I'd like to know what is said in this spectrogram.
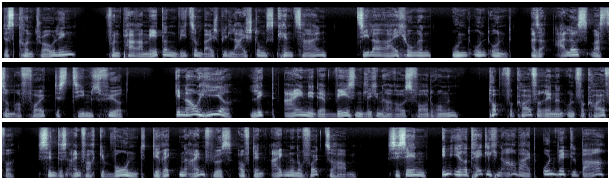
das Controlling von Parametern wie zum Beispiel Leistungskennzahlen, Zielerreichungen und, und, und. Also alles, was zum Erfolg des Teams führt. Genau hier liegt eine der wesentlichen Herausforderungen, Top-Verkäuferinnen und Verkäufer sind es einfach gewohnt, direkten Einfluss auf den eigenen Erfolg zu haben. Sie sehen in ihrer täglichen Arbeit unmittelbar,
